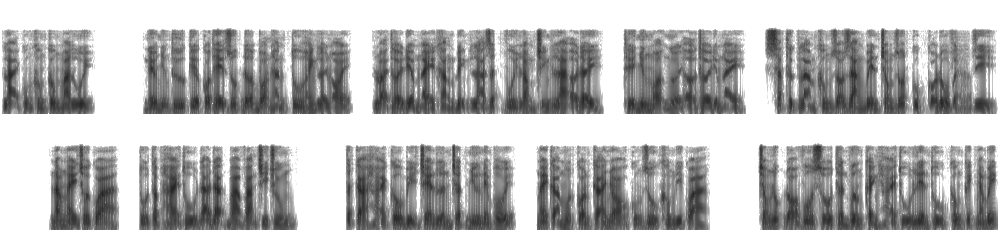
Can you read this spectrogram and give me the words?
lại cũng không công mà lui. Nếu những thứ kia có thể giúp đỡ bọn hắn tu hành lời nói, loại thời điểm này khẳng định là rất vui lòng chính là ở đây, thế nhưng mọi người ở thời điểm này, xác thực làm không rõ ràng bên trong rốt cục có đồ vật gì. Năm ngày trôi qua, tụ tập hải thú đã đạt ba vạn chi chúng. Tất cả hải câu bị chen lấn chật như nêm tối, ngay cả một con cá nhỏ cũng du không đi qua. Trong lúc đó vô số thần vương cảnh hải thú liên thủ công kích nam bích,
